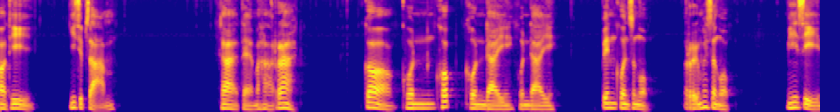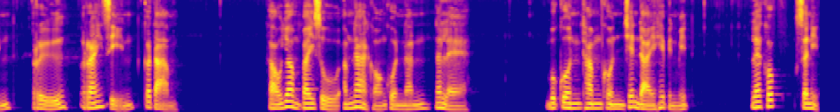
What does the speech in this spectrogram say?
ข้อที่ 23 ข้าแต่มหาราช ก็คนคบคนใดคนใด เป็นคนสงบหรือไม่สงบ มีศีลหรือไร้ศีลก็ตาม เขาย่อมไปสู่อำนาจของคนนั้นนั่นแหลบุคคลทำคนเช่นใดให้เป็นมิตร และคบสนิท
